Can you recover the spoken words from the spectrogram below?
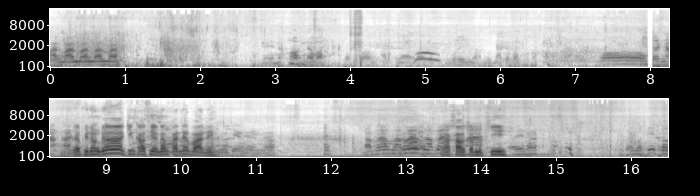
มันมันมันมันมาเห็นห้องนะวะเด้อพี่น้องเด้อกินข้าวเที่ยงน้ำกันเด้อบ้านนี้ทำ มาทำมาทำมามาข้าวสามัคคีสามัคคีเขา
